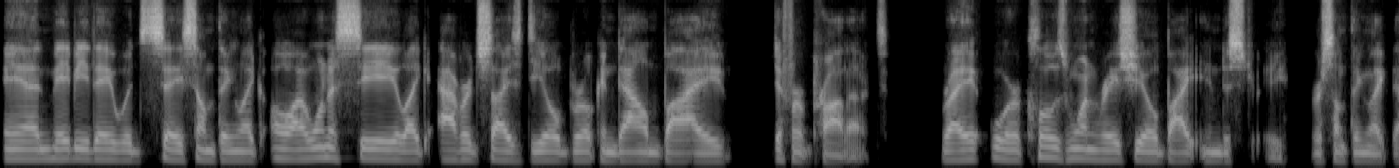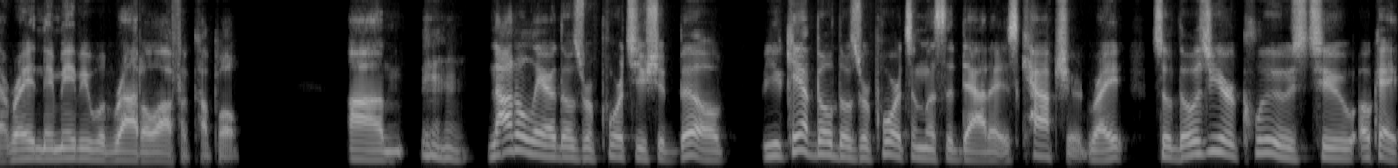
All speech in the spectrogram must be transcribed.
And maybe they would say something like, "Oh, I want to see like average size deal broken down by different product." Right? Or close won ratio by industry or something like that, right? And they maybe would rattle off a couple. Um, not only are those reports you should build, but you can't build those reports unless the data is captured, right? So those are your clues to, okay,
